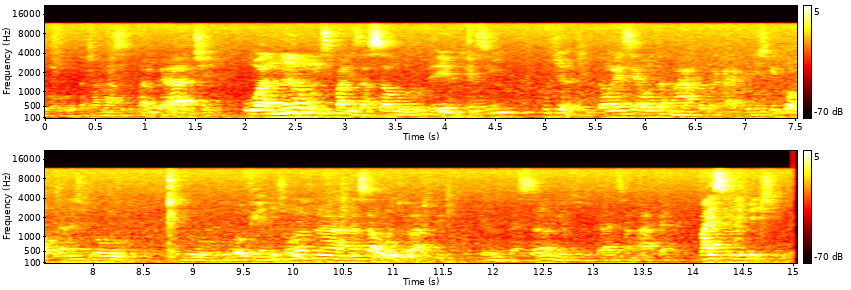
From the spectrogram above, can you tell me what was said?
do, da farmácia do Marugate, ou a não municipalização do Ouro Verde, e assim por diante. Então, essa é outra marca, outra característica importante do, do, do governo Jonas na, na, saúde. Eu acho que pela educação e outros lugares, essa marca vai se repetindo.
